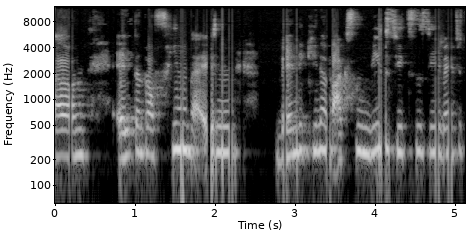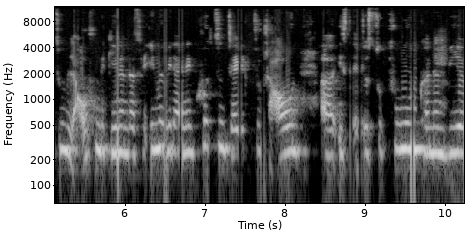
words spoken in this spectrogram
ähm, Eltern darauf hinweisen, wenn die Kinder wachsen, wie sitzen sie, wenn sie zum Laufen beginnen, dass wir immer wieder einen kurzen Check zu schauen, äh, ist etwas zu tun, können wir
